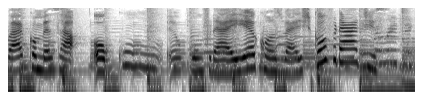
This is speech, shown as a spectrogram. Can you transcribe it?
Vai começar o com eu confraria com os velhos confrades.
